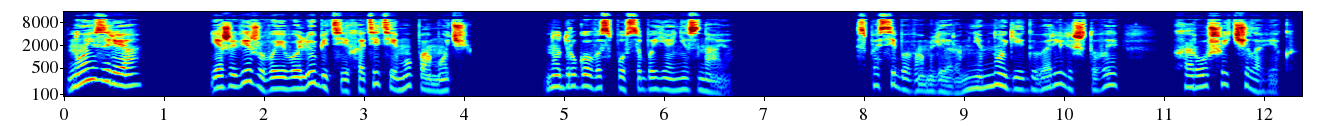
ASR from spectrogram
Ну и зря. Я же вижу, вы его любите и хотите ему помочь. Но другого способа я не знаю. Спасибо вам, Лера. Мне многие говорили, что вы хороший человек.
